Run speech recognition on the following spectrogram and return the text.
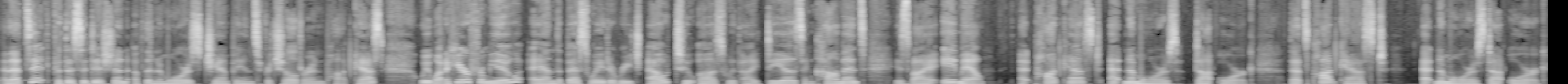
And that's it for this edition of the Nemours Champions for Children podcast. We want to hear from you, and the best way to reach out to us with ideas and comments is via email at podcast at nemours.org. That's podcast at nemours.org.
